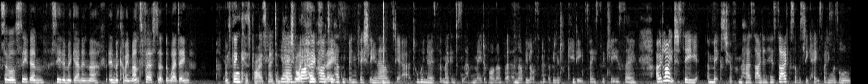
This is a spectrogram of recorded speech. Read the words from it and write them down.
So we'll see them see them again in the in the coming months. First at the wedding, we think as bridesmaid and yeah page boy. bridal Hopefully, party hasn't been officially announced yet. All we know is that Meghan doesn't have a maid of honour but and there'll be lots of there'll be little kiddies basically. So I would like to see a mixture from her side and his side because obviously Kate's wedding was all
